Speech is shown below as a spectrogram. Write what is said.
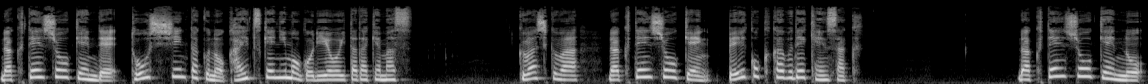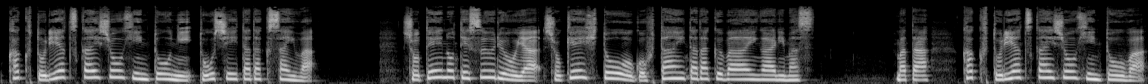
楽天証券で投資信託の買い付けにもご利用いただけます。詳しくは楽天証券米国株で検索。楽天証券の各取扱商品等に投資いただく際は、所定の手数料や諸経費等をご負担いただく場合があります。また、各取扱商品等は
